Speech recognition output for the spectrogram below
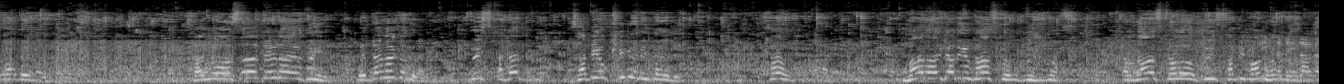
Olha. Olha. ਸਾਨੂੰ ਹੌਸਲਾ ਦੇਣਾ ਸਾਨੂੰ ਹੈ ਤੁਸੀਂ ਇਦਾਂ ਨਾ ਕਰੋ। ਤੁਸੀਂ ਸਾਡਾ ਸਾਡੀ ਔਖੀ ਨਹੀਂ ਚਾਹੀਦੀ। ਹਾਂ ਮਹਾਰਾਜ ਜੀ ਅਰਦਾਸ ਕਰੋ, ਤੁਸੀਂ ਅਰਦਾਸ ਕਰੋ, ਤੁਸੀਂ ਸਾਡੀ ਬਹੁਤ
